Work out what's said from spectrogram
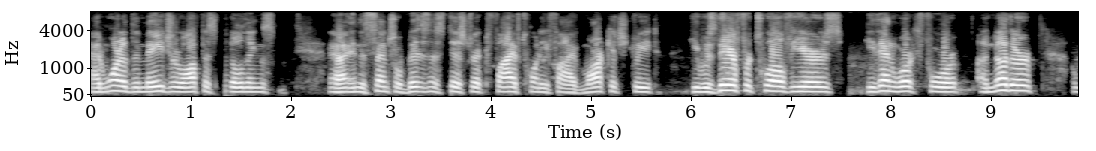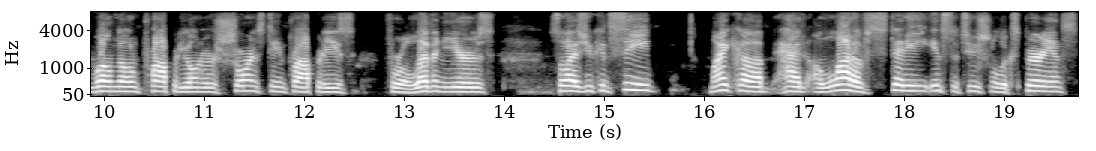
at one of the major office buildings uh, in the Central Business District, 525 Market Street. He was there for 12 years. He then worked for another well known property owner, Shorenstein Properties, for 11 years. So, as you can see, Mike uh, had a lot of steady institutional experience.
